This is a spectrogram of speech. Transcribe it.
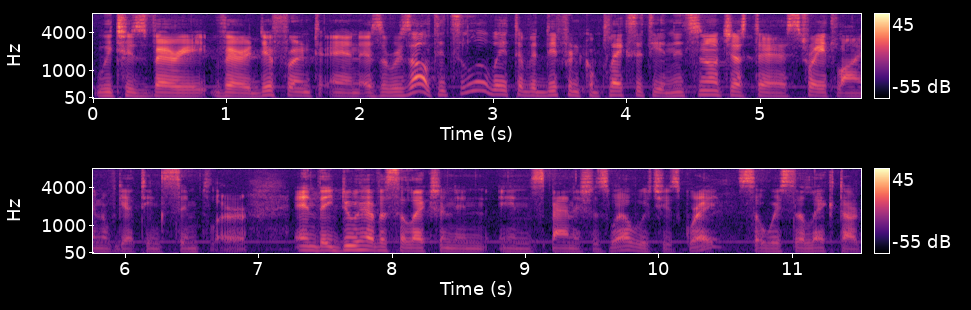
which is very, very different. And as a result, it's a little bit of a different complexity, and it's not just a straight line of getting simpler. And they do have a selection in, in Spanish as well, which is great. So we select our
